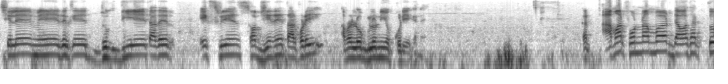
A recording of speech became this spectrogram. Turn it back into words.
ছেলে মেয়েদেরকে দিয়ে তাদের এক্সপিরিয়েন্স সব জেনে তারপরেই আমরা লোকগুলো নিয়োগ করি এখানে। কারণ আমার ফোন নাম্বার দেওয়া থাকতো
